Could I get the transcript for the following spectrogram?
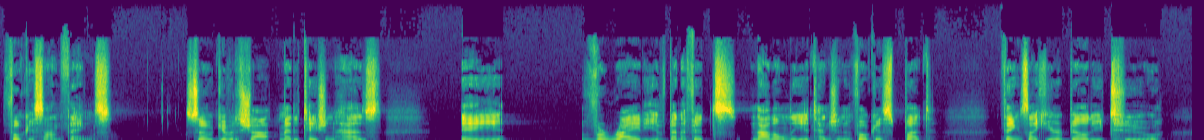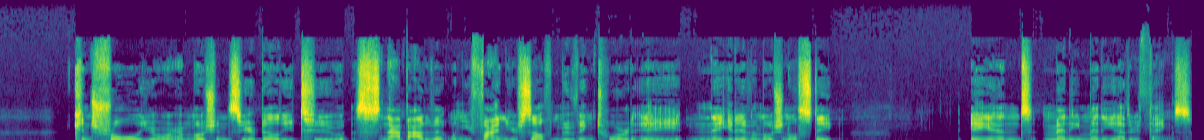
focus on things. So give it a shot. Meditation has a variety of benefits, not only attention and focus, but things like your ability to control your emotions, your ability to snap out of it when you find yourself moving toward a negative emotional state, and many, many other things.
